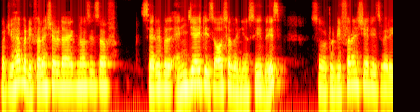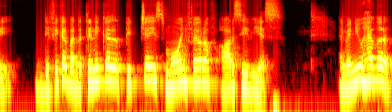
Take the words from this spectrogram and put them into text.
But you have a differential diagnosis of cerebral angiitis also when you see this. So to differentiate is very difficult, but the clinical picture is more in favor of RCVS. And when you have a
